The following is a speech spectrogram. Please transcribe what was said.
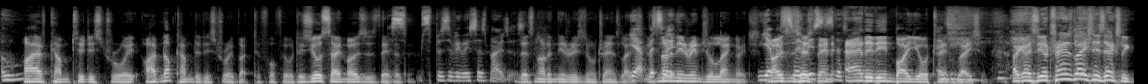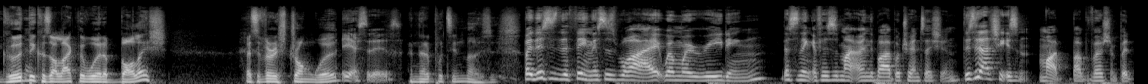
Oh. I have come to destroy. I have not come to destroy, but to fulfill. Does yours say Moses there? Does it? specifically says Moses. That's not in the original translation. Yeah, but it's not in the original language. Yeah, Moses so has been added in by your translation. okay, so your translation is actually good because I like the word abolish. That's a very strong word. yes, it is. And then it puts in Moses. But this is the thing. This is why when we're reading, that's the thing. If this is my only Bible translation, this actually isn't my Bible version, but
